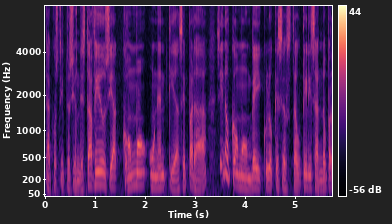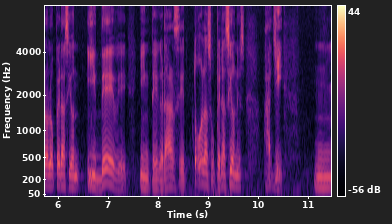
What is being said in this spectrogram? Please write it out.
la constitución de esta fiducia como una entidad separada, sino como un vehículo que se está utilizando para la operación y debe integrarse todas las operaciones allí. Mm,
